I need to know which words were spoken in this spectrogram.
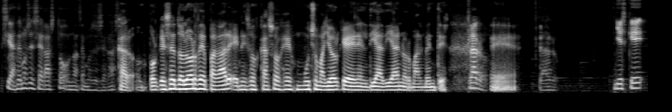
si hacemos ese gasto o no hacemos ese gasto. Claro, porque ese dolor de pagar en esos casos es mucho mayor que en el día a día normalmente. Claro. Eh, Claro. Y es que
